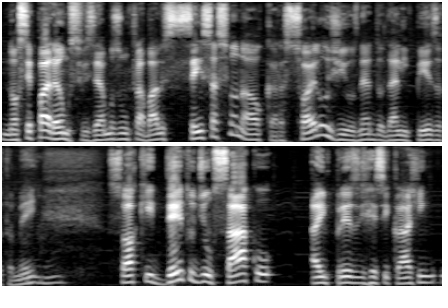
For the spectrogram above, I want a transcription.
nós separamos, fizemos um trabalho sensacional, cara. Só elogios, né? Da limpeza também. Só que dentro de um saco, a empresa de reciclagem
